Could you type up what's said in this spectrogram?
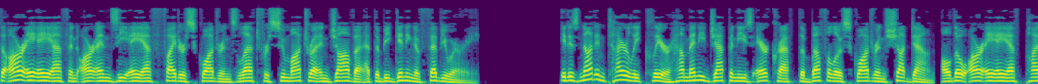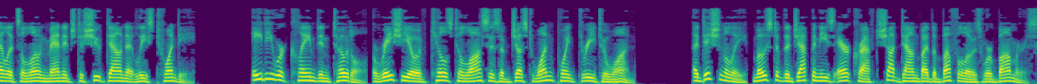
The RAAF and RNZAF fighter squadrons left for Sumatra and Java at the beginning of February. It is not entirely clear how many Japanese aircraft the Buffalo squadrons shot down, although RAAF pilots alone managed to shoot down at least 20. 80 were claimed in total, a ratio of kills to losses of just 1.3 to 1. Additionally, most of the Japanese aircraft shot down by the Buffaloes were bombers.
